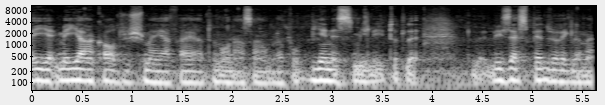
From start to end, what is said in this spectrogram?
Mais il y a encore du chemin à faire, tout le monde ensemble, pour bien assimiler tous les aspects du règlement.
